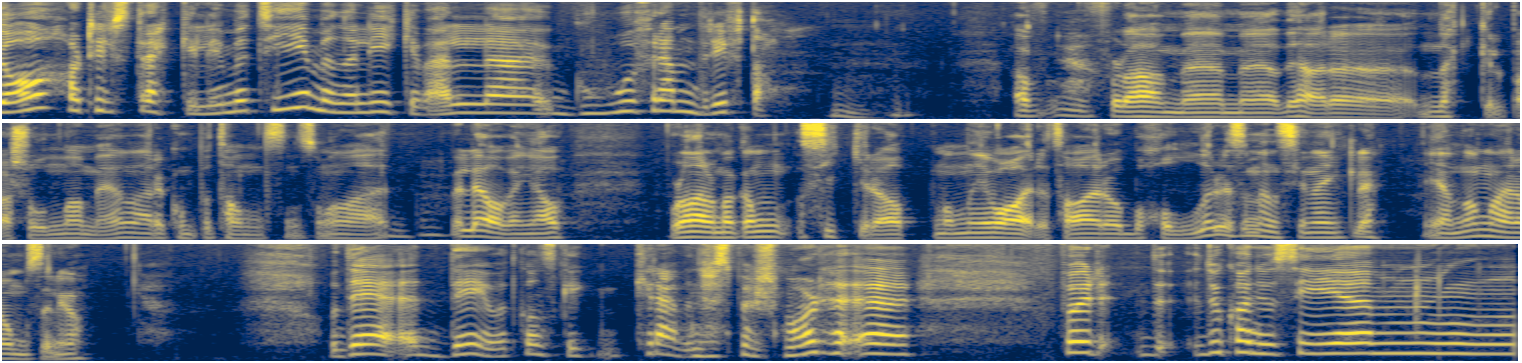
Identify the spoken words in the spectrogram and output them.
ja, har tilstrekkelig med tid, men allikevel god fremdrift. da. Mm. Ja, for det her med, med de her nøkkelpersonene, med den her kompetansen som man er mm. veldig avhengig av. Hvordan er det man kan sikre at man ivaretar og beholder disse menneskene egentlig gjennom denne omstillinga? Det, det, er jo et ganske krevende spørsmål. For du, du kan jo si um,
